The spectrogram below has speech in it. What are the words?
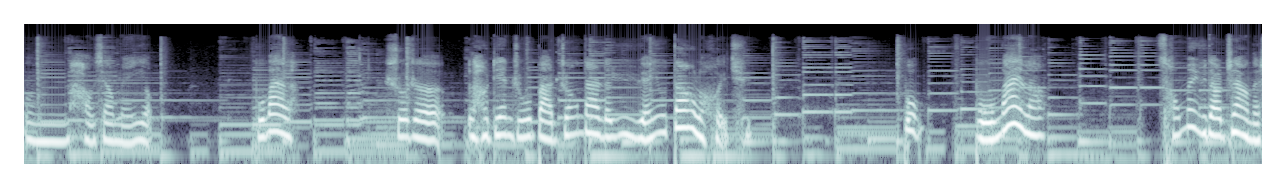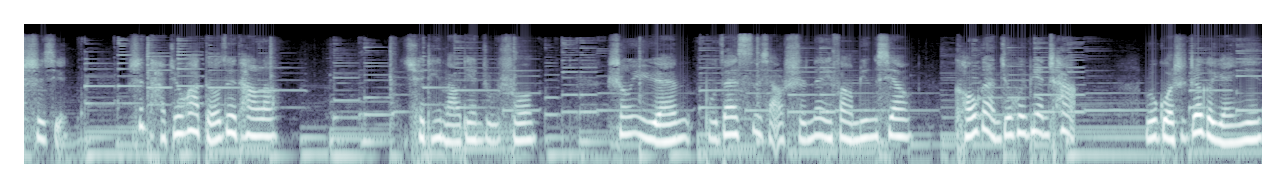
嗯，好像没有。不卖了。说着，老店主把装袋的芋圆又倒了回去。不，不卖了。从没遇到这样的事情，是哪句话得罪他了？却听老店主说，生芋圆不在四小时内放冰箱，口感就会变差。如果是这个原因。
